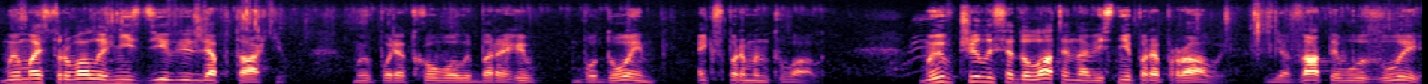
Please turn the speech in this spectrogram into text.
ми майстрували гніздівлі для птахів, ми впорядковували береги водойм, експериментували. Ми вчилися долати навісні переправи, в'язати вузли,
